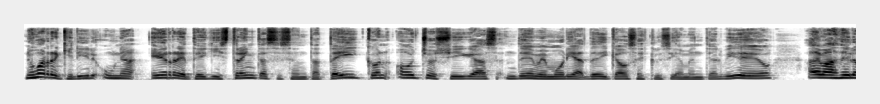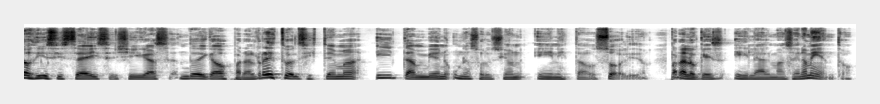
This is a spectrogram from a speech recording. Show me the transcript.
nos va a requerir una RTX 3060 Ti con 8 GB de memoria dedicados exclusivamente al video, además de los 16 GB dedicados para el resto del sistema y también una solución en estado sólido, para lo que es el almacenamiento.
